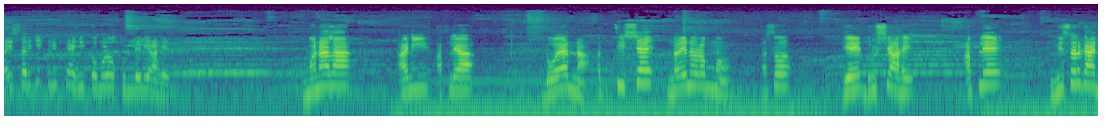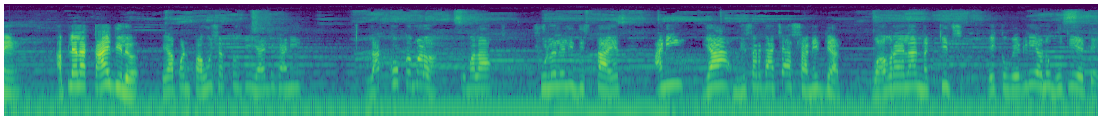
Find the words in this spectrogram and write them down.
नैसर्गिकरित्या ही कमळं फुललेली आहेत. मनाला आणि आपल्या डोळ्यांना अतिशय नयनरम्य असं हे दृश्य आहे. आपले निसर्गाने आपल्याला काय दिलं हे आपण पाहू शकतो की या ठिकाणी लाखो कमळं तुम्हाला फुललेली दिसत आहेत आणि या निसर्गाच्या सानिध्यात वावरायला नक्कीच एक वेगळी अनुभूती येते.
